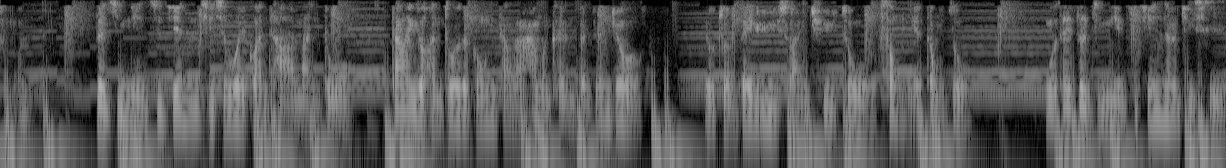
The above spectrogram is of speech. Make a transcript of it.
什么的。这几年之间，其实我也观察了蛮多，当然有很多的供应商，他们可能本身就有准备预算去做送礼的动作。我在这几年之间呢，其实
